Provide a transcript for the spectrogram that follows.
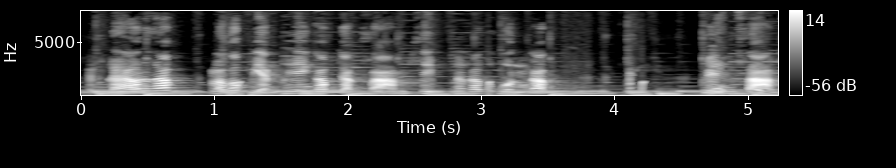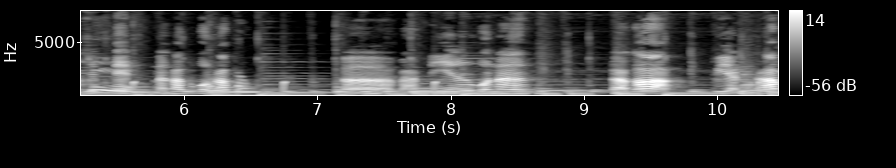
เสร็จแล้วนะครับ เราก็เปลี่ยนเพลงครับจาก 30 นะครับ ทุกคนครับ เป็น 31 นะครับ ทุกคนครับ เออแบบนี้นะทุกคนนะ แล้วก็เปลี่ยนครับ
